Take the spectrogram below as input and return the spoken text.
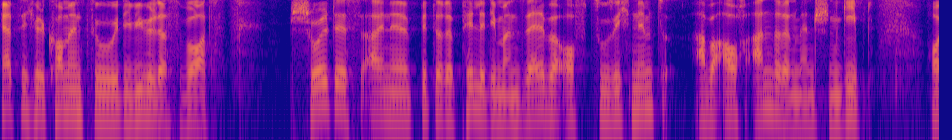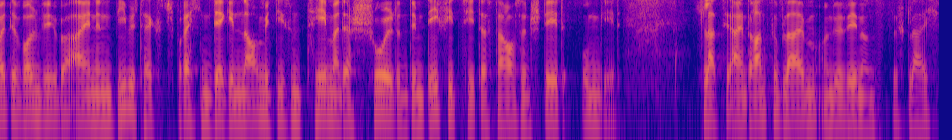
Herzlich willkommen zu Die Bibel, das Wort. Schuld ist eine bittere Pille, die man selber oft zu sich nimmt, aber auch anderen Menschen gibt. Heute wollen wir über einen Bibeltext sprechen, der genau mit diesem Thema der Schuld und dem Defizit, das daraus entsteht, umgeht. Ich lade Sie ein, dran zu bleiben und wir sehen uns. Bis gleich.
